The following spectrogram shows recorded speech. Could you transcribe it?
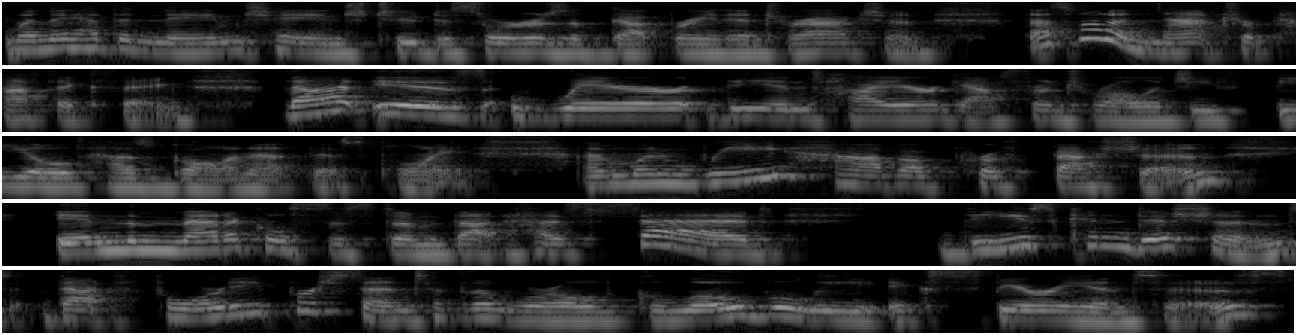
when they had the name change to disorders of gut brain interaction, that's not a naturopathic thing. That is where the entire gastroenterology field has gone at this point. And when we have a profession in the medical system that has said, these conditions that 40% of the world globally experiences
